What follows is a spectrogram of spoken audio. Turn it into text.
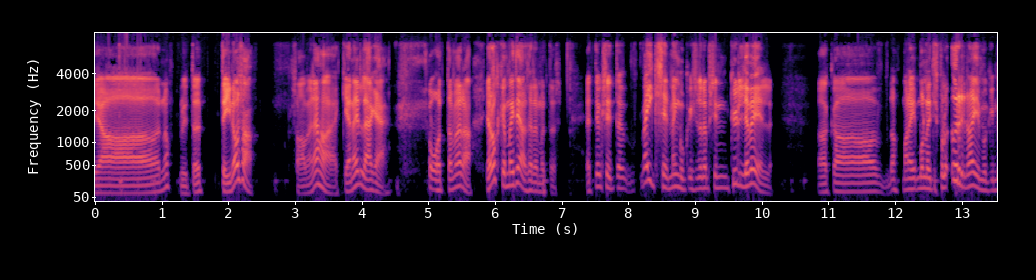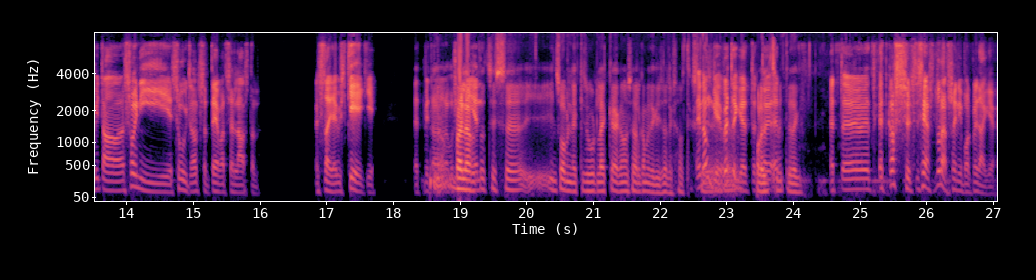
ja noh, nüüd teine osa, saame näha, äkki on jälle äge. ootame ära ja rohkem ma ei tea selles mõttes, et niisuguseid väikseid mängukesi tuleb siin küll ja veel. aga noh, ma, mul näiteks pole õrna aimugi, mida Sony stuudiod otseselt teevad sel aastal. seda ei tea vist keegi. et mida no, nagu välja Sony en- arvatud siis äh, Insomniaci suur leke, aga no seal ka muidugi selleks aastaks. Ei no ongi, ma ütlengi, et- et- midagi. et, et, et kas üldse see aasta tuleb Sony poolt midagi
